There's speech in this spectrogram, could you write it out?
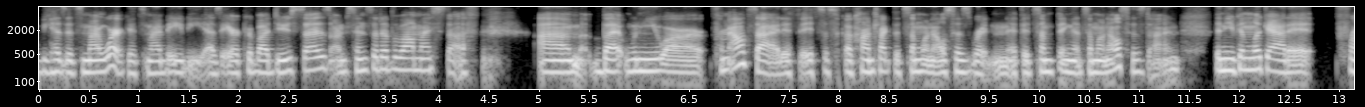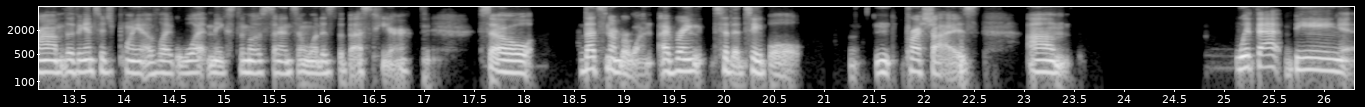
because it's my work it's my baby as Erykah Badu says i'm sensitive about my stuff Um, but when you are from outside, if it's a contract that someone else has written, if it's something that someone else has done, then you can look at it from the vantage point of like what makes the most sense and what is the best here. So that's number one. I bring to the table fresh eyes. Um, with that being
